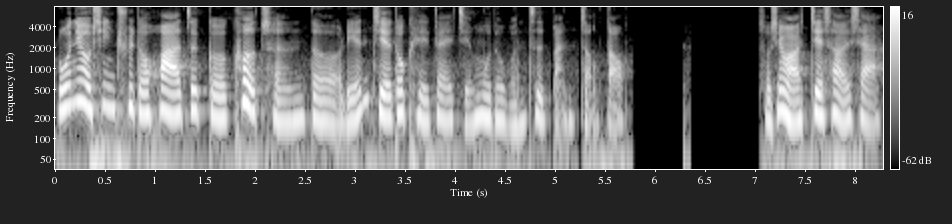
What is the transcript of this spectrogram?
如果你有兴趣的话，这个课程的连接都可以在节目的文字版找到。首先，我要介绍一下。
